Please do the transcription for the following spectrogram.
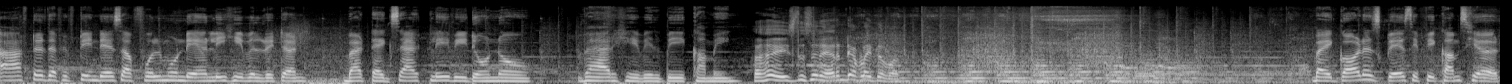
After the 15 days of full moon day only he will return, but exactly we don't know where he will be coming. Hey, is this an Air India flight or what? By God's grace, if he comes here,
